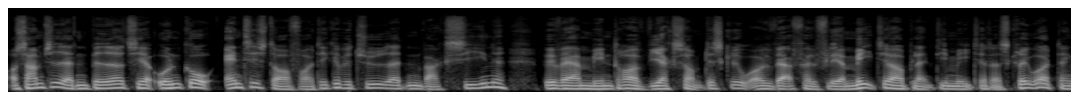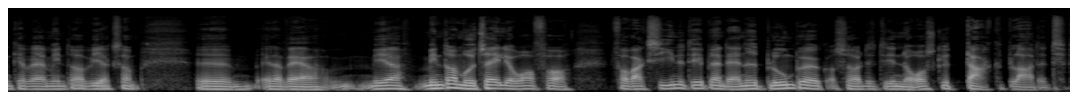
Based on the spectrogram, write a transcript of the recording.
Og samtidig er den bedre til at undgå antistoffer. Det kan betyde, at en vaccine vil være mindre virksom. Det skriver i hvert fald flere medier, og blandt de medier, der skriver, at den kan være mindre virksom, øh, eller være mere, mindre modtagelig over for, for vaccine. Det er blandt andet Bloomberg, og så er det det norske Darkbladet.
